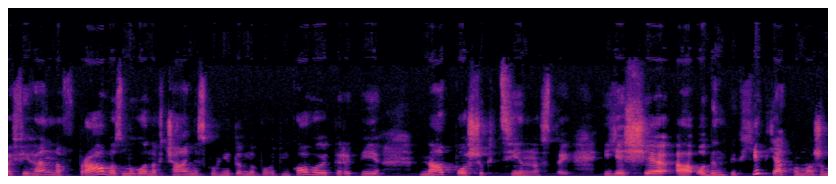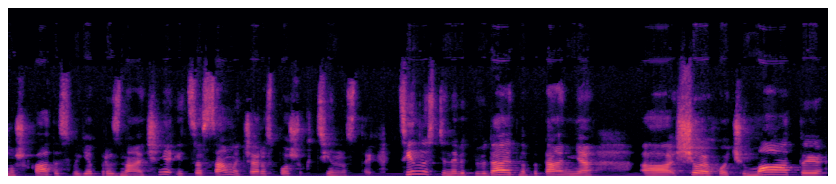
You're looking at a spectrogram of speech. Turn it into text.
офігенна вправа з мого навчання з когнітивно-поведінкової терапії на пошук цінностей. І є ще один підхід, як ми можемо шукати своє призначення, і це саме через пошук цінностей. Цінності не відповідають на питання. Що я хочу мати,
